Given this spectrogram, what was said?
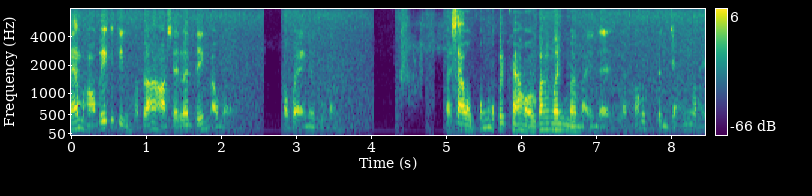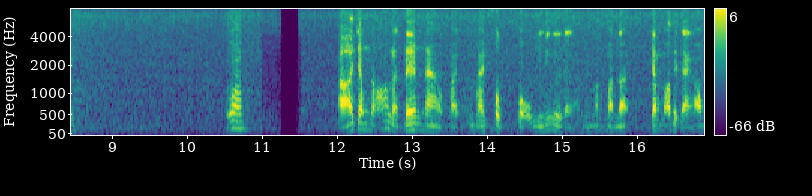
nếu mà họ biết cái trường hợp đó họ sẽ lên tiếng bảo vệ bảo vệ người phụ nữ. Tại sao mà có một cái xã hội văn minh mà lại là có cái tình trạng như vậy? Đúng không? Ở trong đó là đêm nào phải cũng phải phục vụ những cái người đàn ông đó. Mà nó, trong đó thì đàn ông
